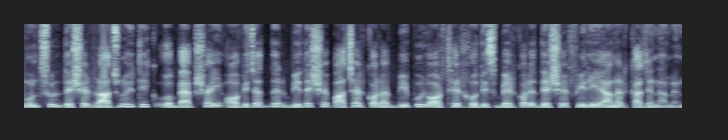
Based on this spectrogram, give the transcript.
মনসুর দেশের রাজনৈতিক ও ব্যবসায়ী অভিজাতদের বিদেশে পাচার করা বিপুল অর্থের হদিস বের করে দেশে ফিরিয়ে আনার কাজে নামেন।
